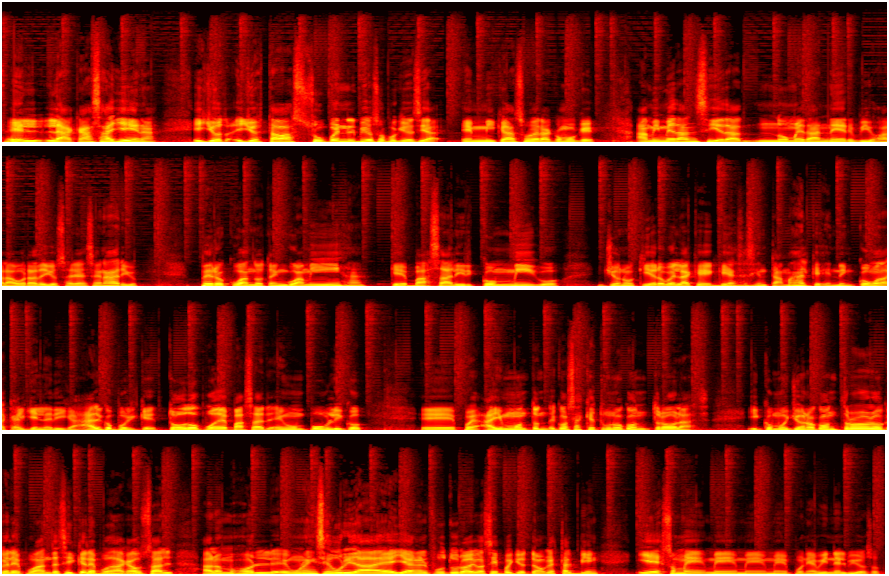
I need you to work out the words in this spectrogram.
Sí. El- la casa llena. Y yo, y yo estaba súper nervioso porque yo decía, en mi caso era como que a mí me da ansiedad, no me da nervios a la hora de yo salir al escenario. Pero cuando tengo a mi hija que va a salir conmigo, yo no quiero, ¿verdad? Que, que ella se sienta mal, que se sienta incómoda, que alguien le diga algo, porque todo puede pasar en un público. Eh, pues hay un montón de cosas que tú no controlas. Y como yo no controlo lo que le puedan decir que le pueda causar a lo mejor eh, una inseguridad a ella en el futuro o algo así, pues yo tengo que estar bien. Y eso me, me, me, me ponía bien nervioso.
